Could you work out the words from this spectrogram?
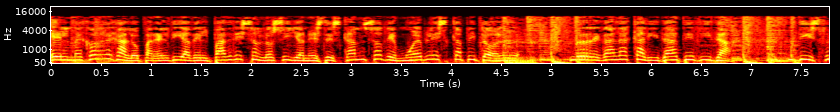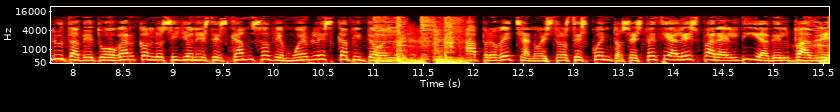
El mejor regalo para el Día del Padre son los sillones descanso de Muebles Capitol. Regala calidad de vida. Disfruta de tu hogar con los sillones descanso de Muebles Capitol. Aprovecha nuestros descuentos especiales para el Día del Padre.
